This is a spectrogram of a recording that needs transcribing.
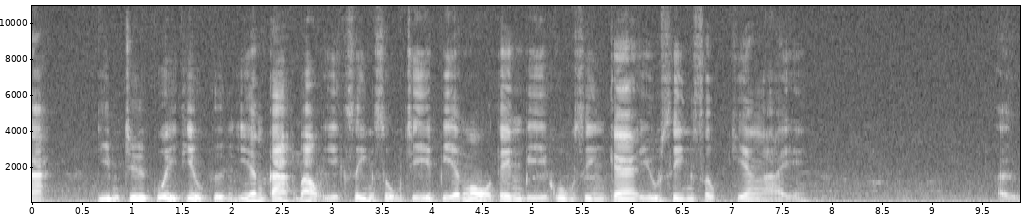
นะหยิมจือกุ้ยที่อยู่กึ่งเอียงกะเบ้าอีกซิงสูงจีเปียโง่เตงบีกุงซิงแกอิวซิงสุกเกียงไหเออ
